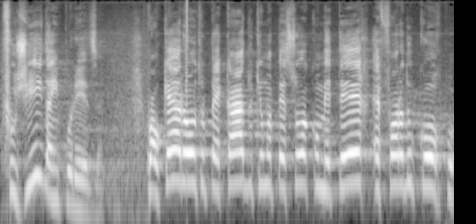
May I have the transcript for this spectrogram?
Fugir da impureza. Qualquer outro pecado que uma pessoa cometer é fora do corpo,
